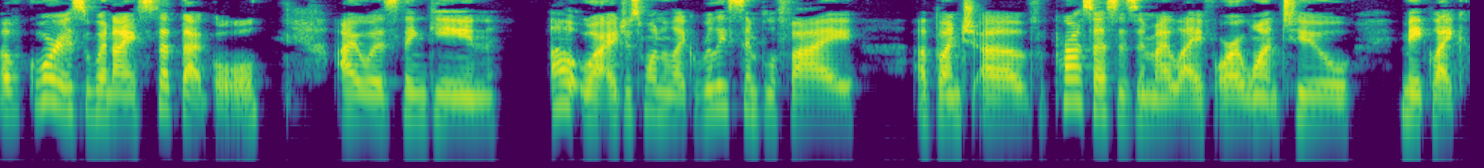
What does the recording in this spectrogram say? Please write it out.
of course, when I set that goal, I was thinking, oh, well, I just want to like really simplify a bunch of processes in my life, or I want to make like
